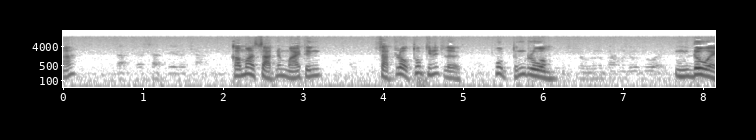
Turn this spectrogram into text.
ฮะคำว่าสัตว์นั้นหมายถึงสัตว์โลกทุกชนิดเลย พูดถึงรวม ด้วย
